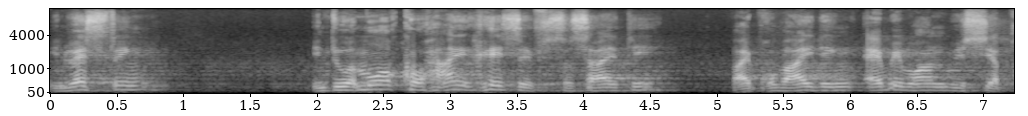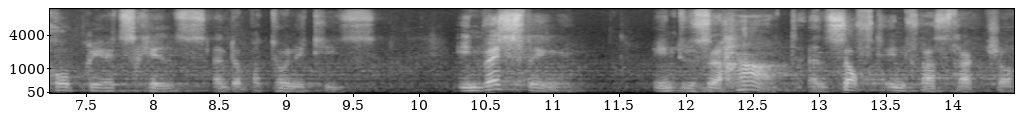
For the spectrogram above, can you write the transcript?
investing into a more cohesive society by providing everyone with the appropriate skills and opportunities, investing into the hard and soft infrastructure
